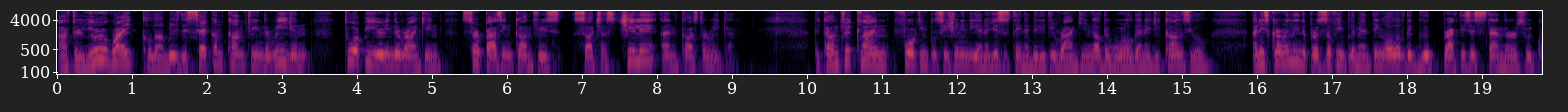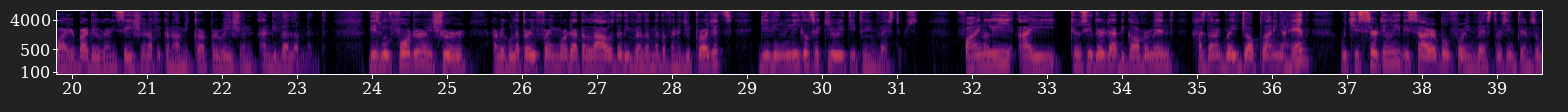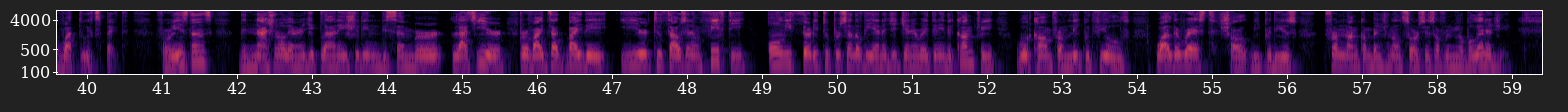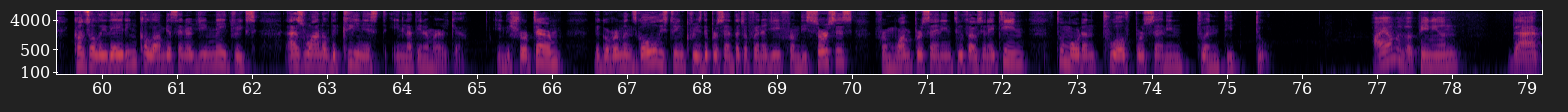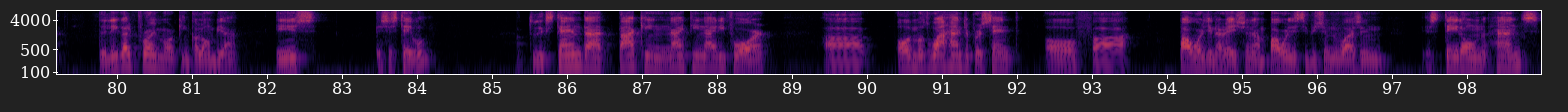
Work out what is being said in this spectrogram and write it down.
After Uruguay, Colombia is the second country in the region to appear in the ranking, surpassing countries such as Chile and Costa Rica. The country climbed 14th position in the energy sustainability ranking of the World Energy Council and is currently in the process of implementing all of the good practices standards required by the Organization of Economic Cooperation and Development. This will further ensure a regulatory framework that allows the development of energy projects, giving legal security to investors. Finally, I consider that the government has done a great job planning ahead, which is certainly desirable for investors in terms of what to expect. For instance, the National Energy Plan issued in December last year provides that by the year 2050, only 32% of the energy generated in the country will come from liquid fuels, while the rest shall be produced from non conventional sources of renewable energy consolidating Colombia's energy matrix as one of the cleanest in Latin America. In the short term, the government's goal is to increase the percentage of energy from these sources from 1% in 2018 to more than 12% in 22. I am of the opinion that the legal framework in Colombia is, is stable to the extent that back in 1994 uh, almost 100% of uh, power generation and power distribution was in state owned hands,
